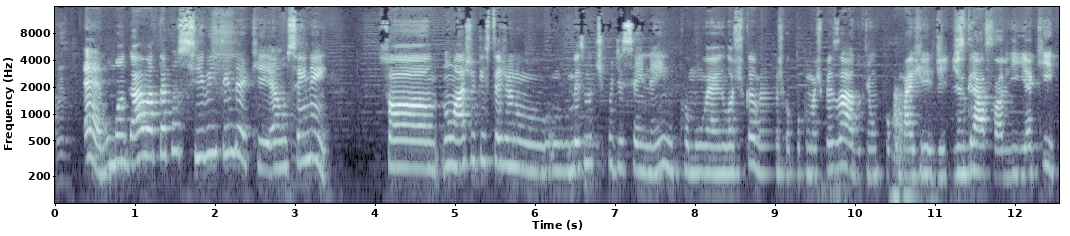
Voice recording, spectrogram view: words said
sei, ela-. É, no mangá eu até consigo entender que é um seinen. Só não acho que esteja no, mesmo tipo de seinen como é em Lost Kamen. Acho que é um pouco mais pesado, tem um pouco mais de, de desgraça ali e aqui.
